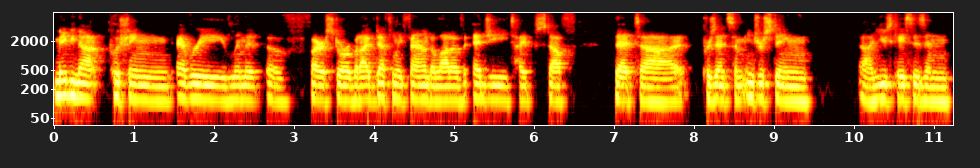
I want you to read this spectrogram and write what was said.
maybe not pushing every limit of Firestore, but I've definitely found a lot of edgy type stuff that uh, present some interesting uh, use cases and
